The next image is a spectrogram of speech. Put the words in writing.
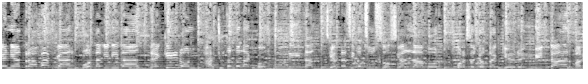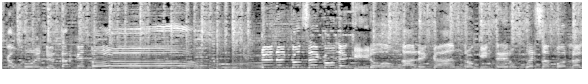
Viene a trabajar por la dignidad de Quirón, ayudando a la comunidad. Siempre ha sido su social labor. Por eso yo te quiero invitar. Marca uno en el tarjetón. Desde el Consejo de Quirón, Alejandro Quintero. Fuerza por la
